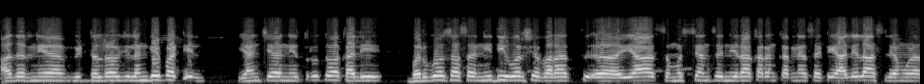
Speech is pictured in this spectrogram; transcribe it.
आदरणीय विठ्ठलरावजी लंगे पाटील यांच्या नेतृत्वाखाली भरघोस असा निधी वर्षभरात या समस्यांचं निराकरण करण्यासाठी आलेला असल्यामुळं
